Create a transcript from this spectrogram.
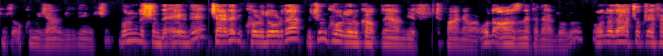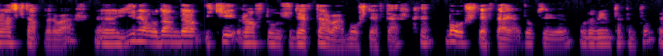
kimse okumayacağını bildiğim için. Bunun dışında evde içeride bir koridorda bütün koridoru kaplayan bir kütüphane var. O da ağzına kadar dolu. Onda daha çok referans kitapları var. Ee, yine odamda iki raf dolusu defter var. Boş defter. Boş defter ya. Çok seviyorum. O da benim takıntım. Ee,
